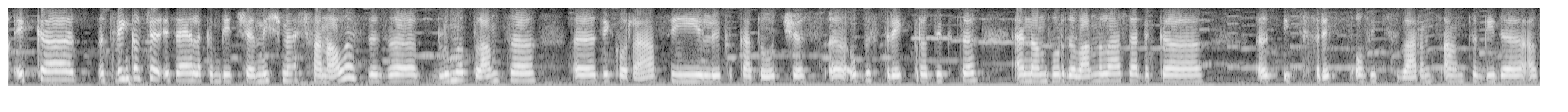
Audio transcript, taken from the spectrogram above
Ik, uh, het winkeltje is eigenlijk een beetje een mishmash van alles. Dus uh, bloemen, planten, uh, decoratie, leuke cadeautjes, ook de streekproducten. En dan voor de wandelaars heb ik iets fris of iets warms aan te bieden als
